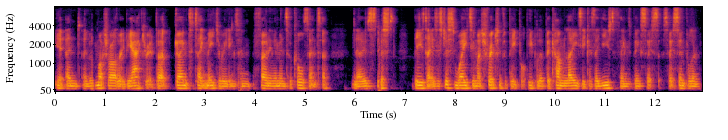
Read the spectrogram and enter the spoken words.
and and would much rather it be accurate. But going to take meter readings and phoning them into a call center, you know, is just these days it's just way too much friction for people. People have become lazy because they're used to things being so so simple and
